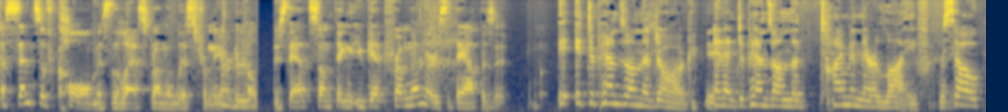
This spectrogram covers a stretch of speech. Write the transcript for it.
A sense of calm is the last on the list from the article. Is that something that you get from them, or is it the opposite? It, it depends on the dog, Yeah. and it depends on the time in their life. So,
